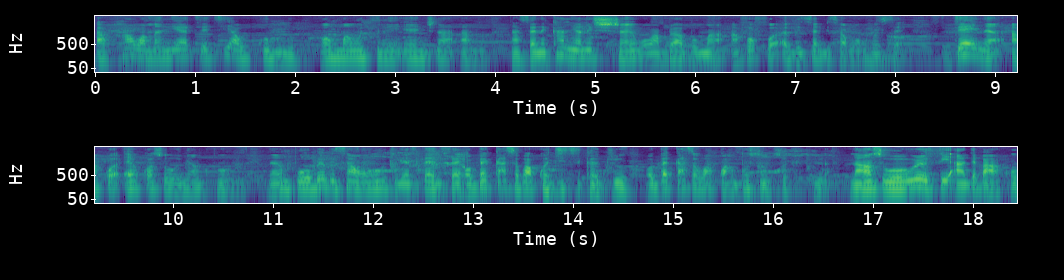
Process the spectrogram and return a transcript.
ɔhaw amanneɛ tete a wokɔ mu no, ɔmma wo ntumi ngyina ano. Na sɛ ne kanea no hyerɛn wɔ w'abrabɔ mu a, afoforɔ abisabisa wɔn ho sɛ, dɛn na akɔ ɛkɔ so wɔ Onyankopɔn mu? Na mpo wɔbɛbisa wɔn ho to the extent sɛ, ɔbɛka sɛ woakɔgye sikaduro, ɔbɛka sɛ woakɔ abosom so. Nanso wɔn werɛ fi ade baako,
